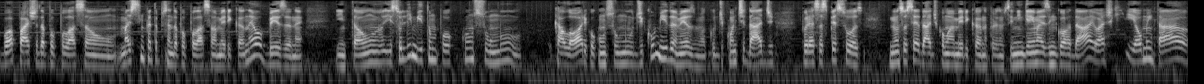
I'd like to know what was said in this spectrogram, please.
boa parte da população, mais de 50% da população americana é obesa, né? Então isso limita um pouco o consumo calórico, o consumo de comida mesmo, de quantidade por essas pessoas. Numa sociedade como a americana, por exemplo, se ninguém mais engordar, eu acho que ia aumentar,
